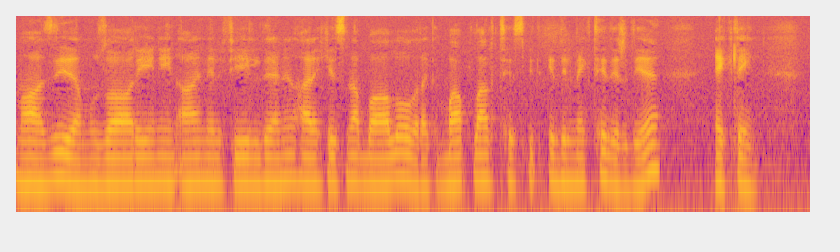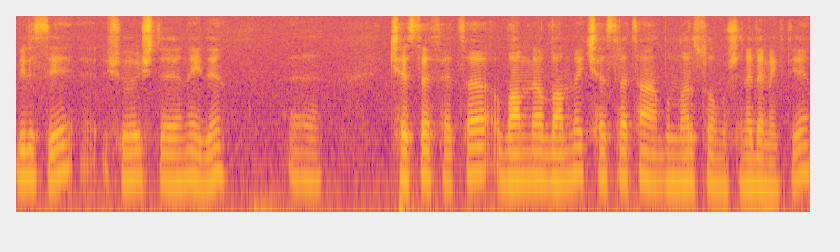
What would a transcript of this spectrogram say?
Mazi ve muzari'nin aynel fiillerinin hareketine bağlı olarak bablar tespit edilmektedir diye ekleyin. Birisi şu işte neydi? Ee, kesre feta, zamme zamme kesretan bunları sormuş ne demek diye.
